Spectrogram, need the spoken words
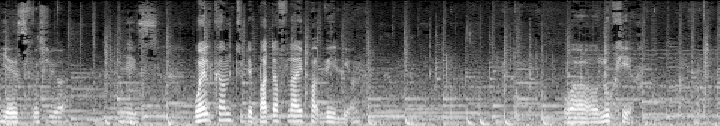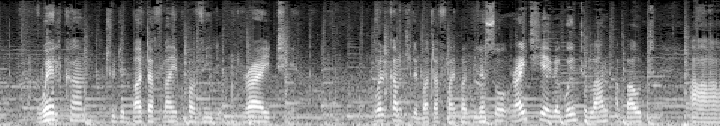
Yes for sure. Yes. Welcome to the butterfly pavilion. Wow look here welcome to the butterfly pavilion right here. Welcome to the butterfly pavilion. So right here we are going to learn about uh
